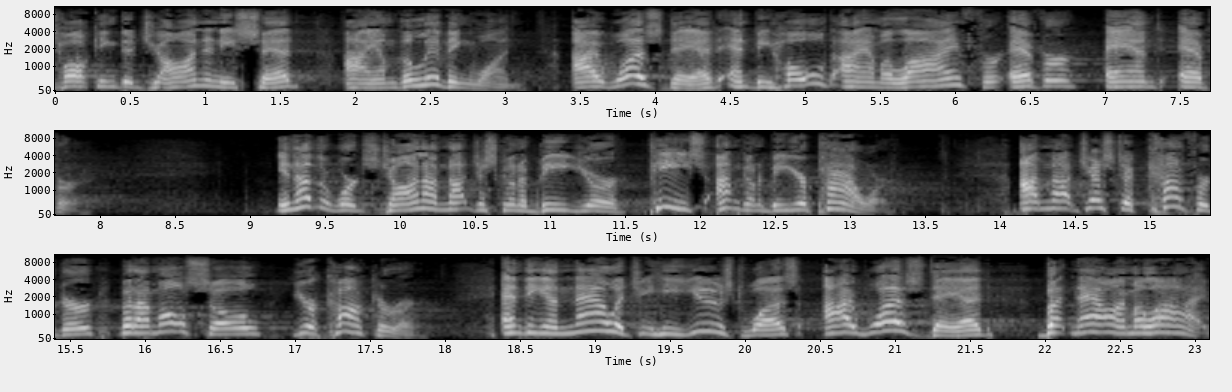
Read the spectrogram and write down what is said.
talking to John and he said, I am the living one. I was dead and behold, I am alive forever and ever. In other words, John, I'm not just going to be your peace, I'm going to be your power. I'm not just a comforter, but I'm also your conqueror. And the analogy he used was, I was dead, but now I'm alive.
